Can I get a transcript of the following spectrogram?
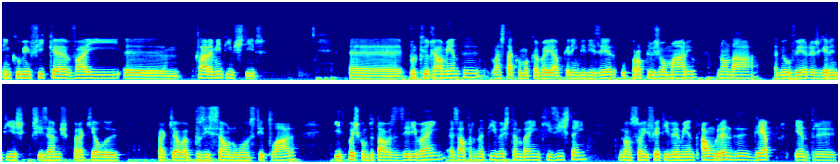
em que o Benfica vai uh, claramente investir. Uh, porque realmente, lá está, como acabei há bocadinho de dizer, o próprio João Mário não dá, a meu ver, as garantias que precisamos para, aquele, para aquela posição no 11 titular e depois, como tu estavas a dizer, e bem, as alternativas também que existem não são efetivamente. Há um grande gap entre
